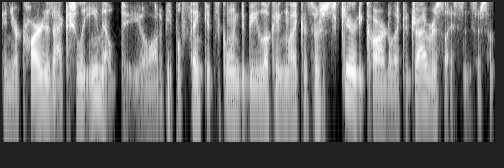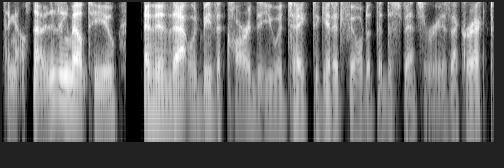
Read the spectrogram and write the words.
and your card is actually emailed to you. A lot of people think it's going to be looking like a social security card or like a driver's license or something else. No, it is emailed to you. And then that would be the card that you would take to get it filled at the dispensary. Is that correct?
